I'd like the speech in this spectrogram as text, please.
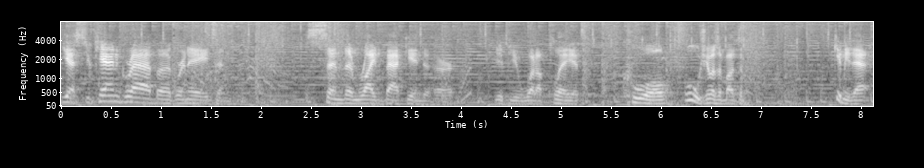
Yes, you can grab uh, grenades and send them right back into her if you want to play it cool. Ooh, she was about to... Give me that.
